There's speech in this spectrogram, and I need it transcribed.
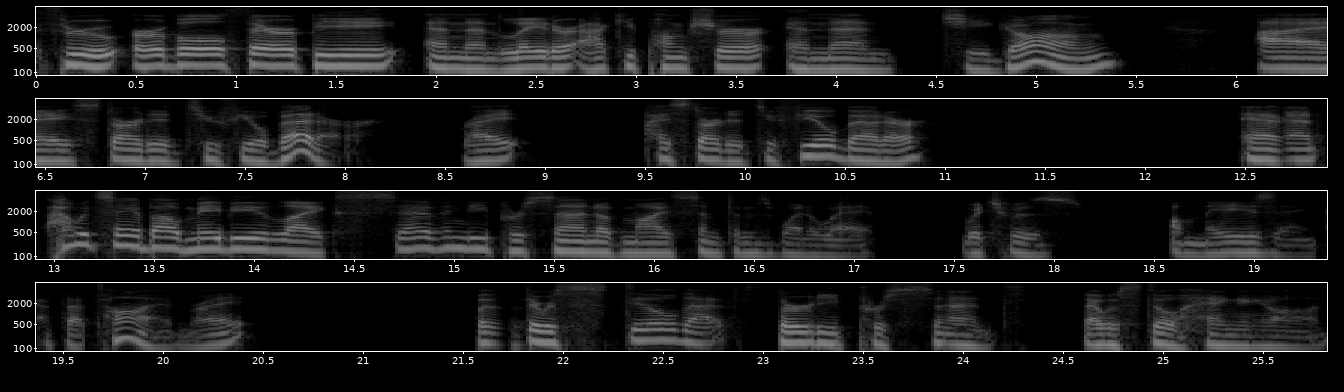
through herbal therapy and then later acupuncture and then qigong, I started to feel better, right? I started to feel better And I would say about maybe like 70% of my symptoms went away, which was amazing at that time, right? But there was still that 30% that was still hanging on.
